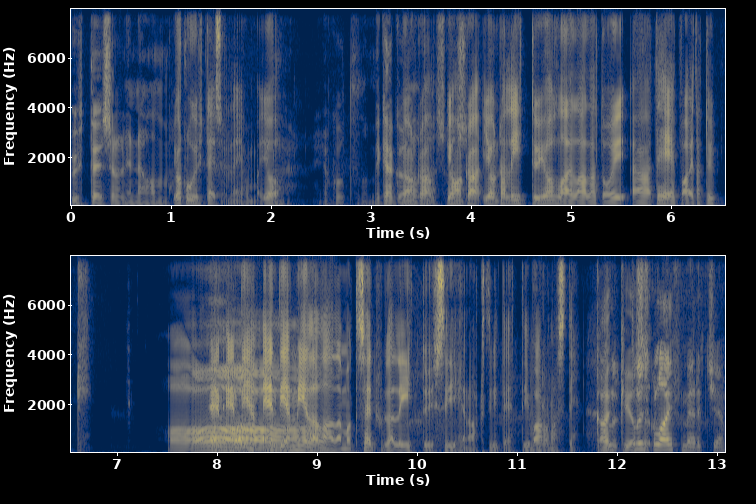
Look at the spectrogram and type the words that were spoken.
yhteisöllinen homma. Joku yhteisöllinen homma, joo. Joku, tota, mikä jonka, jonka, jonka liittyy jollain lailla toi ää, teepaita tykki. Oh. En, en, tiedä, en tiedä millä lailla, mutta se kyllä liittyy siihen aktiviteettiin varmasti. Kaikki, jos... Tulisiko life merchia?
